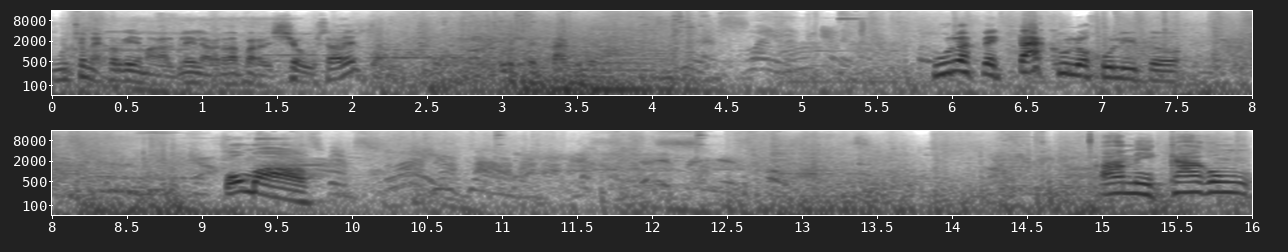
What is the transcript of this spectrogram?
Mucho mejor que yo me haga el play, la verdad, para el show, ¿sabes? Puro espectáculo. Puro espectáculo, Julito. ¡Toma! ¡Ah, me cago en...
